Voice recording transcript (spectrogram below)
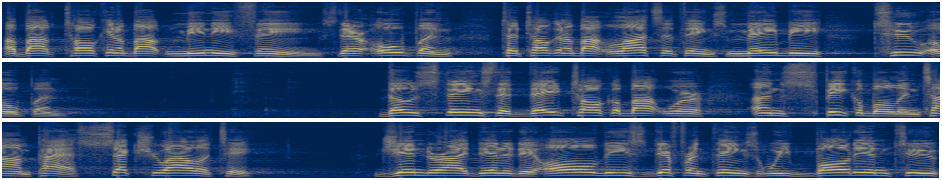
about talking about many things. They're open to talking about lots of things, maybe too open. Those things that they talk about were unspeakable in time past sexuality, gender identity, all these different things we bought into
